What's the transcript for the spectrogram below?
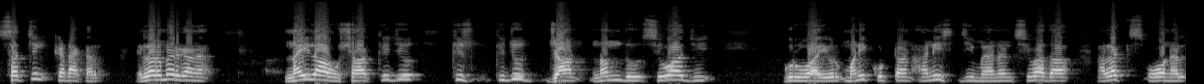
சச்சின் கடாக்கர் எல்லாருமே இருக்காங்க. நைலா உஷா கிஜு கிஷ் Giju John Nandu Shivaji Guruvayoor Manikuttan Aneesh G Menon Shivada Alex ஓனல்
